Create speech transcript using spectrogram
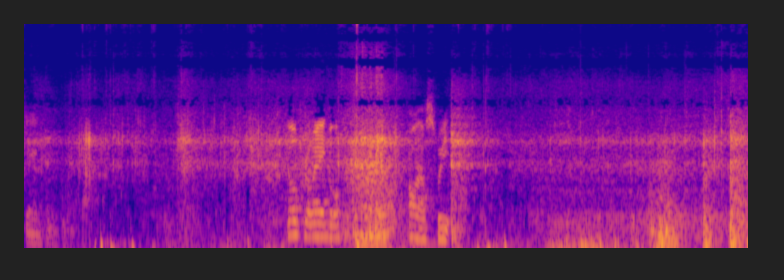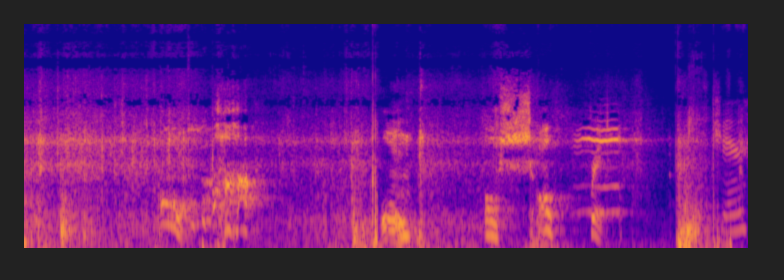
Gang. GoPro angle. Oh, that was sweet. Oh! Oh, sh! Oh, frick! chair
